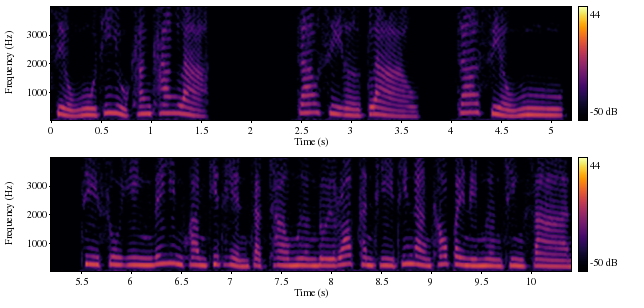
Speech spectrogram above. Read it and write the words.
เสี่ยววูที่อยู่ข้างๆล่ะ เจ้าซีเอ๋อกล่าว จ้าเสี่ยววู จีซูอิงได้ยินความคิดเห็นจากชาวเมืองโดยรอบทันทีที่นางเข้าไปในเมืองชิงซาน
